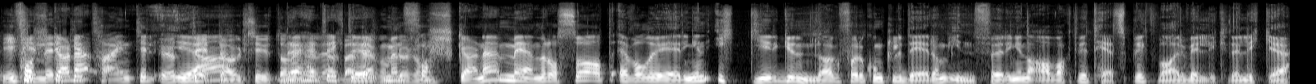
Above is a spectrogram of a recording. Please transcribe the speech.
Vi finner Forskerne- ikke tegn til økt deltakelse i utdanning. Det er helt riktig, men forskerne mener også at evalueringen ikke gir grunnlag for å konkludere om innføringen av aktivitetsplikt var vellykket eller ikke.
